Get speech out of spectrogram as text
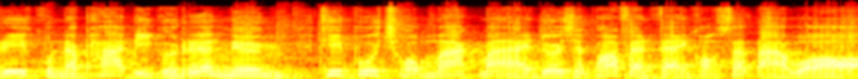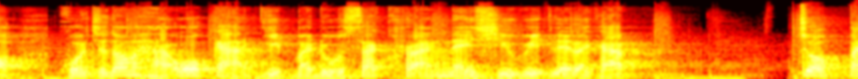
รีส์คุณภาพอีกเรื่องหนึ่งที่ผู้ชมมากมาย โดยเฉพาะแฟน ๆ ของ Star Wars ควรจะต้องหาโอกาสหยิบมาดูสักครั้งในชีวิตเลยละครับ จบไป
